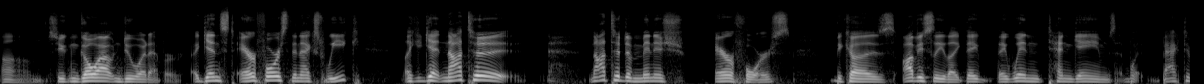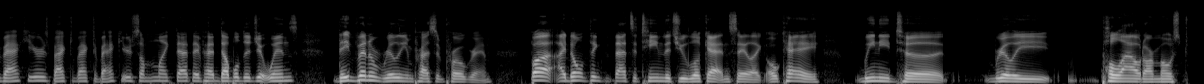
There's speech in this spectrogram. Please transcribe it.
Um, so you can go out and do whatever against Air Force the next week. Like again, not to not to diminish Air Force because obviously like they they win 10 games back to back years back to back to back years something like that they've had double digit wins they've been a really impressive program but i don't think that that's a team that you look at and say like okay we need to really pull out our most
